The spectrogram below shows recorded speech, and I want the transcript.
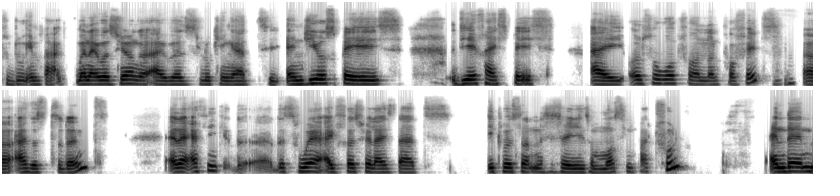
to do impact. When I was younger, I was looking at the NGO space, DFI space, I also worked for nonprofits mm-hmm. uh, as a student. And I, I think th- that's where I first realized that it was not necessarily the most impactful. And then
